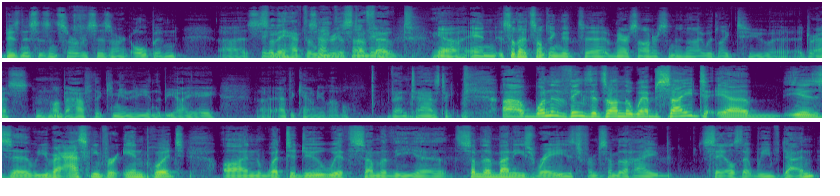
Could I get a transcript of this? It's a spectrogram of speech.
businesses and services aren't open. Uh, so they have to Saturday, leave the Sunday. stuff out. Yeah. yeah. and so that's something that uh, Mayor Saunderson and I would like to uh, address mm-hmm. on behalf of the community and the BIA uh, at the county level. Fantastic. Uh, one of the things that's on the website uh, is uh, you were asking for input on what to do with some of the uh, some of the monies raised from some of the high sales that we've done.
